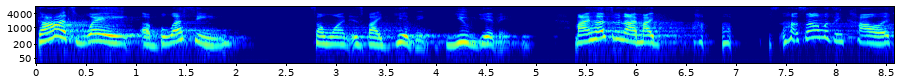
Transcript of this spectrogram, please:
God's way of blessing someone is by giving, you giving. My husband and I, my son was in college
